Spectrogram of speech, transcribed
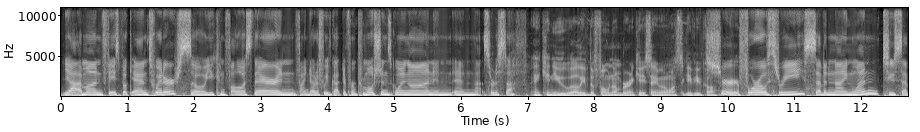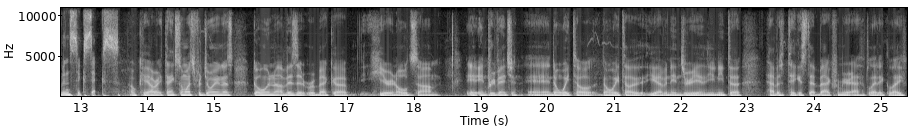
Yeah, I'm on Facebook and Twitter, so you can follow us there and find out if we've got different promotions going on and, and that sort of stuff. And can you uh, leave the phone number in case anyone wants to give you a call? Sure, 403 791 2766. Okay, all right. Thanks so much for joining us. Go and uh, visit Rebecca here in Olds um, in, in prevention, and don't wait till don't wait till you have an injury and you need to have a take a step back from your athletic life.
